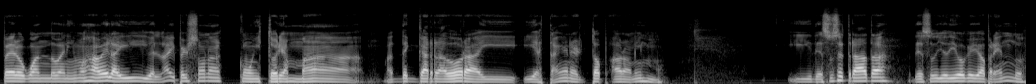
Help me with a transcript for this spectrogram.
Pero cuando venimos a ver ahí, ¿verdad? Hay personas con historias más, más desgarradoras y, y están en el top ahora mismo. Y de eso se trata, de eso yo digo que yo aprendo,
